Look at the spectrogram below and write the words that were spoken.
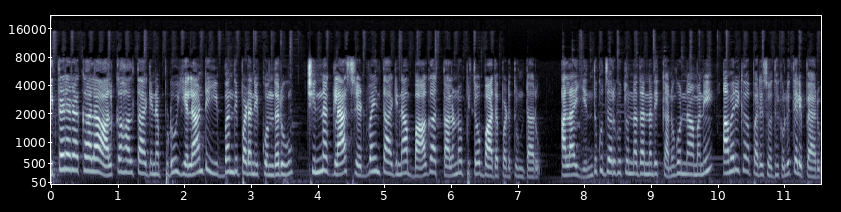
ఇతర రకాల ఆల్కహాల్ తాగినప్పుడు ఎలాంటి ఇబ్బంది పడని కొందరు చిన్న గ్లాస్ రెడ్ వైన్ తాగినా బాగా తలనొప్పితో బాధపడుతుంటారు. అలా ఎందుకు జరుగుతున్నదన్నది కనుగొన్నామని అమెరికా పరిశోధకులు తెలిపారు.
